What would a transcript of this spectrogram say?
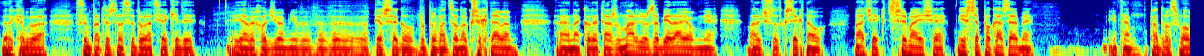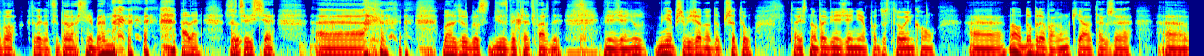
taka była sympatyczna sytuacja, kiedy ja wychodziłem i pierwszego wyprowadzono, krzyknęłem e, na korytarzu, Mariusz, zabierają mnie. Mariusz odkrzyknął, Maciek, trzymaj się, jeszcze pokażemy i tam padło słowo, którego cytować nie będę, ale rzeczywiście e, Mariusz był niezwykle twardy w więzieniu. Mnie przywieziono do Przytu, to jest nowe więzienie pod Ostrołęką. E, no, dobre warunki, ale także e,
